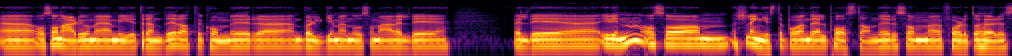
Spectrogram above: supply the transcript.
Eh, og sånn er det jo med mye trender, at det kommer eh, en bølge med noe som er veldig veldig i vinden, og så mm, slenges det på en del påstander som får det til å høres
